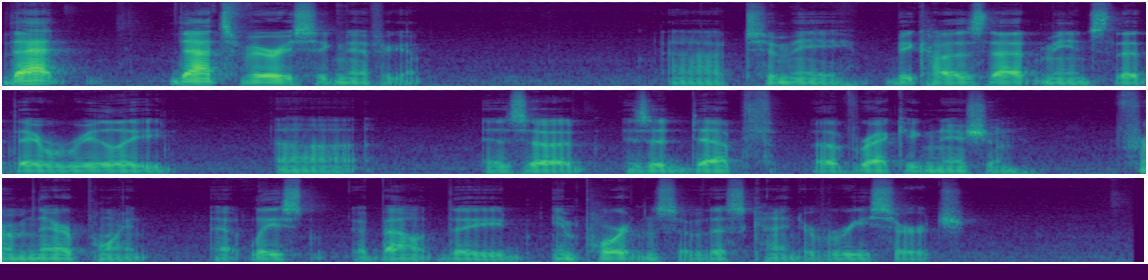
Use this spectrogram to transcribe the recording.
That that's very significant uh, to me because that means that there really uh, is a is a depth of recognition from their point at least about the importance of this kind of research.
